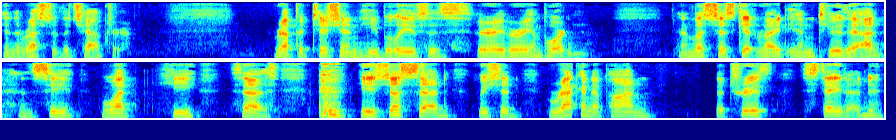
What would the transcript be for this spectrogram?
in the rest of the chapter. Repetition, he believes, is very, very important. And let's just get right into that and see what he says. He's just said we should reckon upon the truth stated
